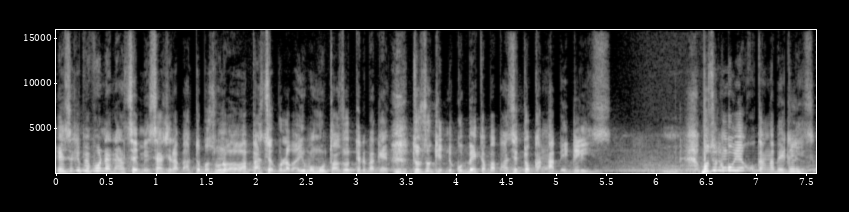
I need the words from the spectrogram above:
ezalaki mpe mpona lanse message na bato bazomona bapaster kola bayuma moto azotelebake tozokende kobeta bapaster tokanga baeglise bozo ngambo ya kokanga baeglise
